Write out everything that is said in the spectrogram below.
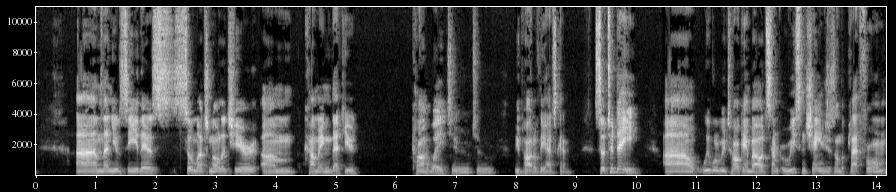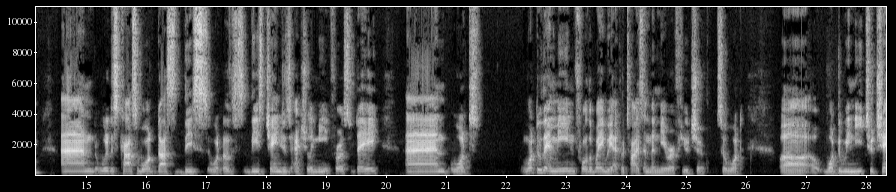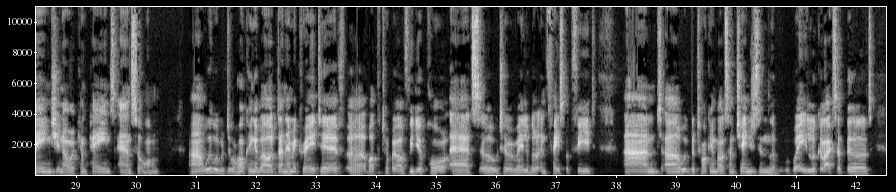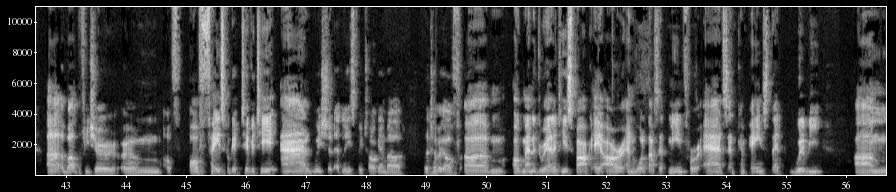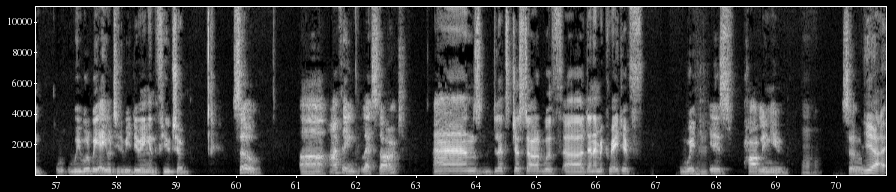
And then you'll see there's so much knowledge here um, coming that you can't wait to, to be part of the AdsCamp. So today, uh, we will be talking about some recent changes on the platform and we'll discuss what does this, what does these changes actually mean for us today and what what do they mean for the way we advertise in the nearer future? So what uh, what do we need to change in our campaigns and so on? Uh, we will be talking about dynamic creative, uh, about the topic of video poll ads, uh, which are available in Facebook feed. And uh, we'll be talking about some changes in the way lookalikes are built, uh, about the feature um, of, of Facebook activity. And we should at least be talking about the topic of um, augmented reality, Spark AR, and what does that mean for ads and campaigns that will be um, we will be able to be doing in the future. So uh, I think let's start, and let's just start with uh, dynamic creative, which mm-hmm. is partly new. Mm-hmm. So yeah,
